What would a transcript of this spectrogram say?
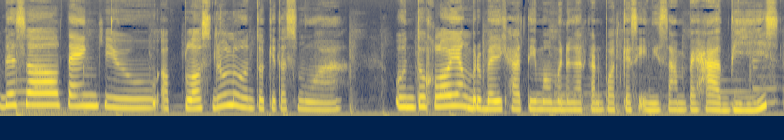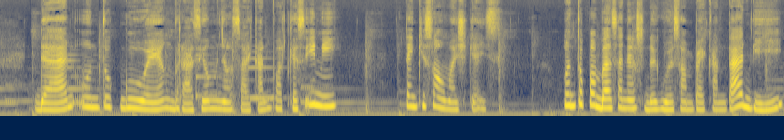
That's all. Thank you. Applause dulu untuk kita semua. Untuk lo yang berbaik hati mau mendengarkan podcast ini sampai habis, dan untuk gue yang berhasil menyelesaikan podcast ini. Thank you so much guys. Untuk pembahasan yang sudah gue sampaikan tadi,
